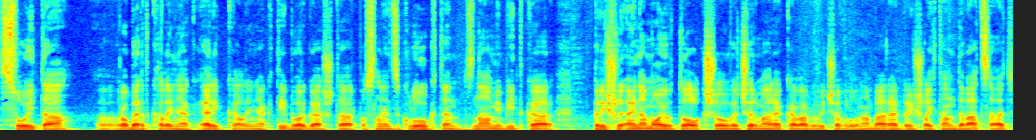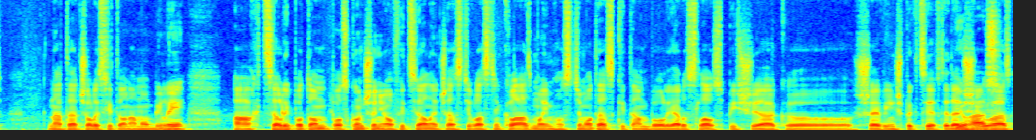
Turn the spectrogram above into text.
Suita, uh, Robert Kaliňák, Erik Kaliňák, Tibor Gaštár, poslanec Gluk, ten známy bitkár, prišli aj na moju talk show Večer Mareka Vagoviča v Lunabare, prišli ich tam 20, natáčali si to na mobily a chceli potom po skončení oficiálnej časti vlastne klásť mojim hostom otázky. Tam bol Jaroslav Spišiak, e, šéf inšpekcie vtedy Juhás.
